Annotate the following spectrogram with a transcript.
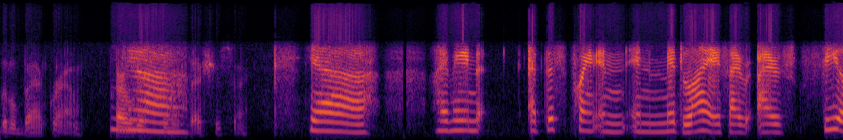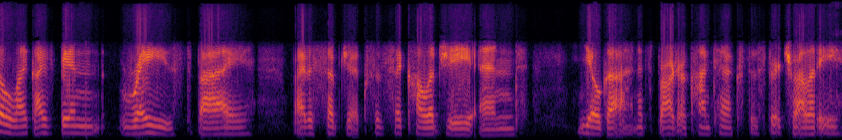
little background, our yeah. listeners, I should say. Yeah, I mean, at this point in in midlife, I I feel like I've been raised by by the subjects of psychology and yoga and its broader context of spirituality.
